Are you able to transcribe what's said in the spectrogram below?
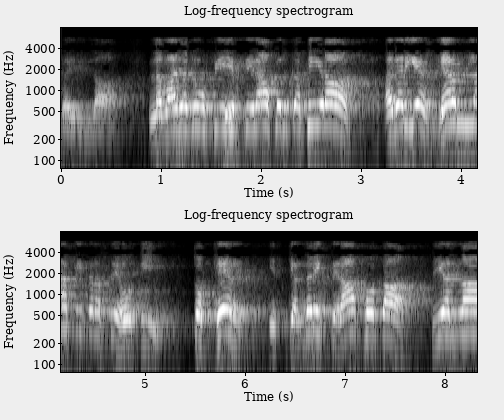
غیر اللہ لواجدو فی اختلاف الکثیرات اگر یہ غیر اللہ کی طرف سے ہوتی تو پھر اس کے اندر اختلاف ہوتا یہ اللہ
